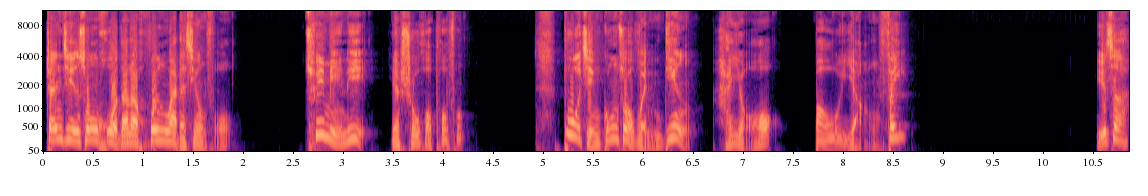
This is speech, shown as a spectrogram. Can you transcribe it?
詹劲松获得了婚外的幸福，崔敏丽也收获颇丰。不仅工作稳定，还有包养费。一次，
